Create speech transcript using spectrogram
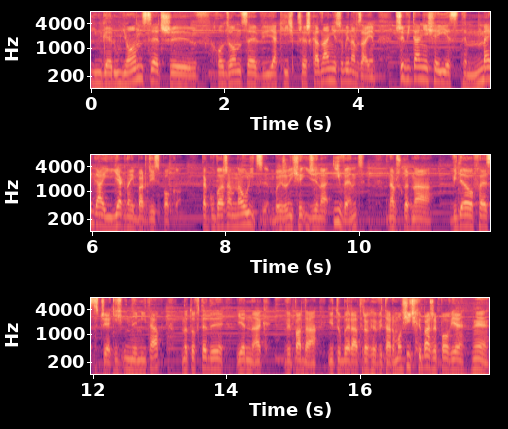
ingerujące czy wchodzące w jakieś przeszkadzanie sobie nawzajem. Przywitanie się jest mega i jak najbardziej spoko. Tak uważam na ulicy, bo jeżeli się idzie na event, na przykład na Videofest czy jakiś inny meetup, no to wtedy jednak wypada youtubera trochę wytarmosić, chyba że powie nie,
